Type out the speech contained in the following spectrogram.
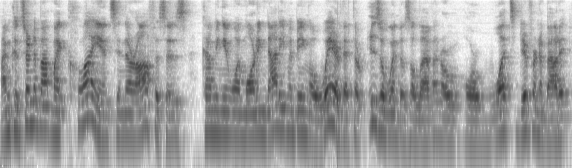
I'm concerned about my clients in their offices coming in one morning, not even being aware that there is a Windows 11 or or what's different about it,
